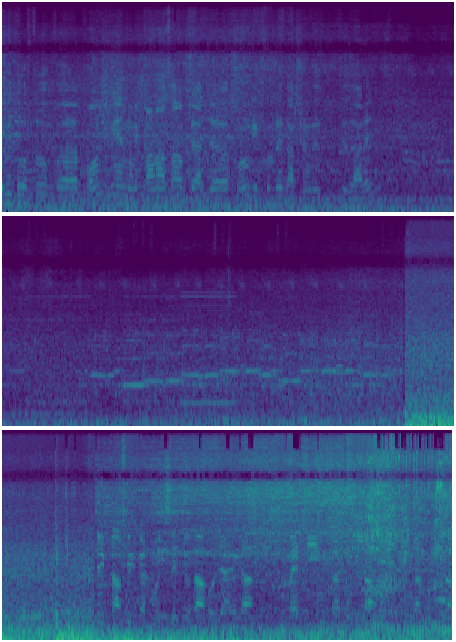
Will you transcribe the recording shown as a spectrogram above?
ਲੋ ਵੀ ਦੋਸਤੋ ਅਹ ਪਹੁੰਚ ਗਏ ਹਾਂ ਨਨਕਾਣਾ ਸਾਹਿਬ ਤੇ ਅੱਜ ਹੋਣਗੇ ਖੁੱਲੇ ਦਰਸ਼ਨ ਦੇ ਇੰਤਜ਼ਾਰੇ से काफिर कर मुझसे जुदा हो जाएगा मैं दीन का नुकता का नुकता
